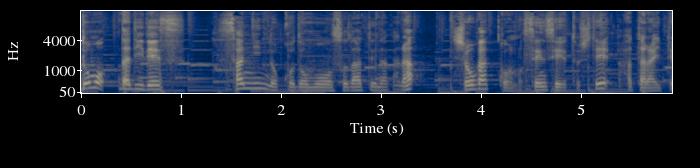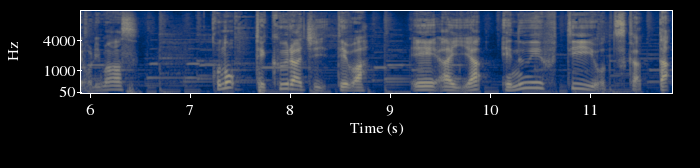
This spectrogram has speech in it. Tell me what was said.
どうもダディです。3人の子供を育てながら小学校の先生として働いております。このテクラジでは AI や NFT を使った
